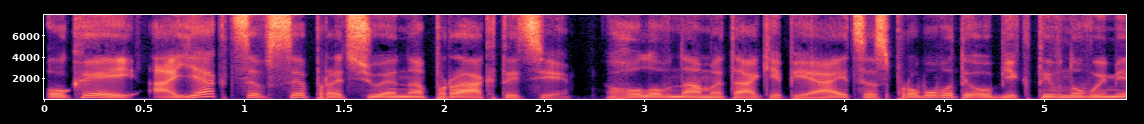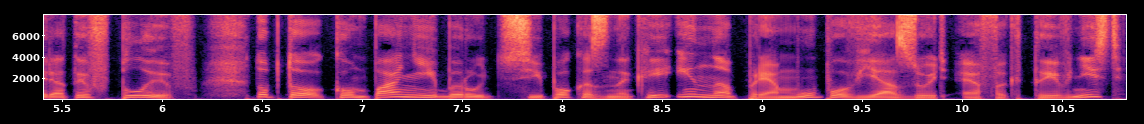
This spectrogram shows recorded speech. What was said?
Окей, а як це все працює на практиці? Головна мета KPI – це спробувати об'єктивно виміряти вплив. Тобто компанії беруть ці показники і напряму пов'язують ефективність,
